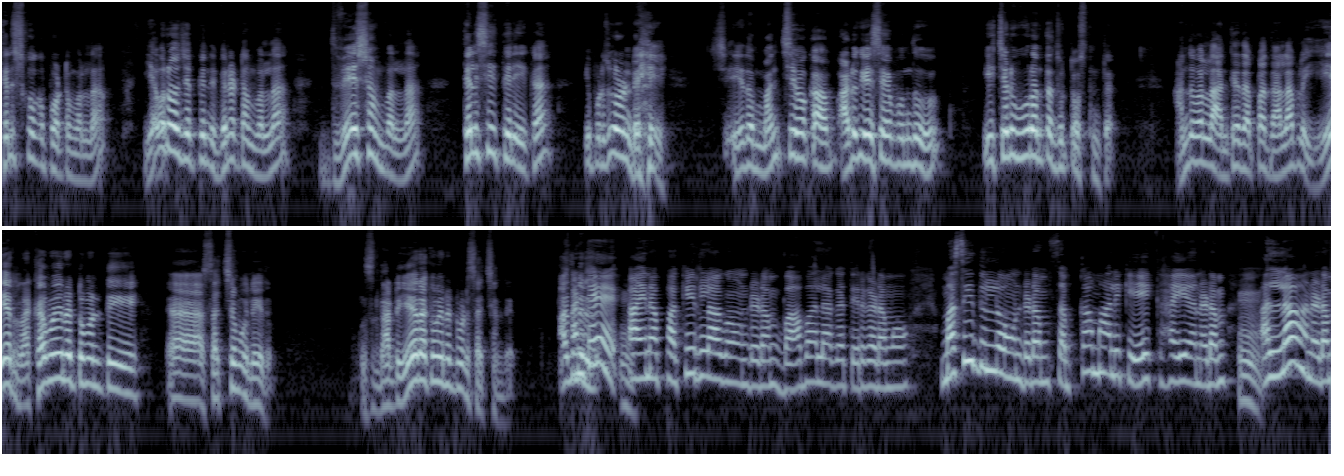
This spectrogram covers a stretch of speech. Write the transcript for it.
తెలుసుకోకపోవటం వల్ల ఎవరో చెప్పింది వినటం వల్ల ద్వేషం వల్ల తెలిసి తెలియక ఇప్పుడు చూడండి ఏదో మంచి ఒక అడుగు వేసే ముందు ఈ చెడు ఊరంతా చుట్టూ వస్తుంటారు అందువల్ల అంతే తప్ప దాదాపులో ఏ రకమైనటువంటి సత్యము లేదు. దాంట్లో ఏ రకమైనటువంటి సత్యం లేదు. అంటే. ఆయన ఫకీర్ లాగా ఉండడం బాబా లాగా తిరగడము మసీదుల్లో ఉండడం సబ్కా మాలిక్ ఏక్ హై అనడం. అల్లా అనడం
